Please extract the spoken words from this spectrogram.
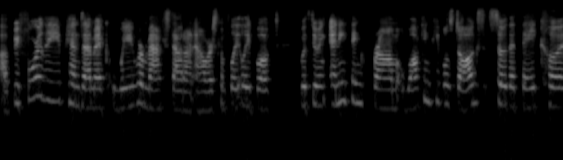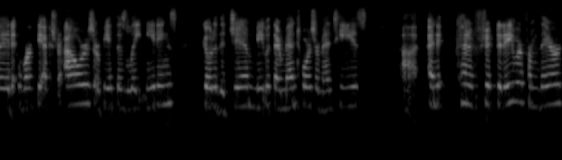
Uh, before the pandemic, we were maxed out on hours, completely booked with doing anything from walking people's dogs so that they could work the extra hours or be at those late meetings, go to the gym, meet with their mentors or mentees. Uh, and it kind of shifted anywhere from there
